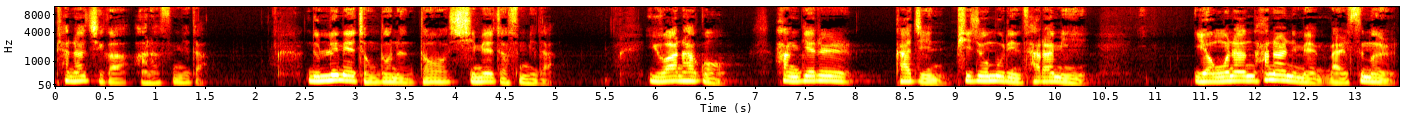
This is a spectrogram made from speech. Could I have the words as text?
편하지가 않았습니다. 눌림의 정도는 더 심해졌습니다. 유한하고 한계를 가진 피조물인 사람이 영원한 하나님의 말씀을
